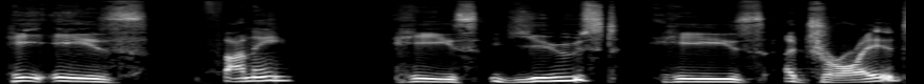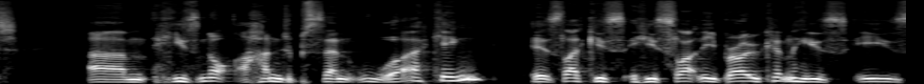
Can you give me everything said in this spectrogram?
He is funny. He's used. He's a droid. Um, he's not hundred percent working. It's like he's he's slightly broken. He's he's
